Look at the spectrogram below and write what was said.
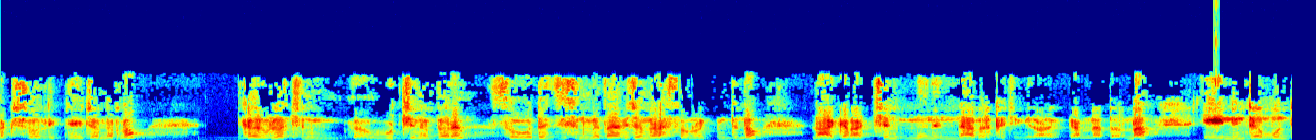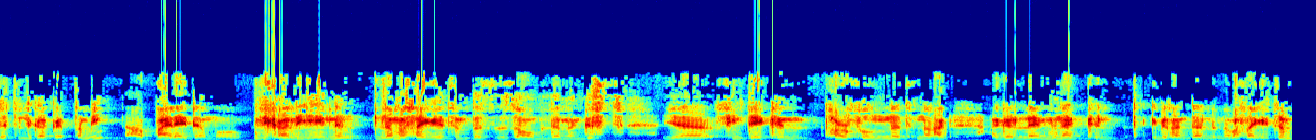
actually የጀመርነው ከሁላችንም ውጭ ነበረን። so ወደዚህ ስንመጣ የመጀመሪያ ሀሳብ ምንድን ነው ለሀገራችን ምን እናበርከት የሚለው ነገር ነበር እና ይህንን ደግሞ እንደ ትልቅ አጋጣሚ አባይ ላይ ደግሞ physically ይህንን ለማሳየትም በዛውም ለመንግስት የ fintech ን powerful ነት እና ሀገር ላይ ምን ያክል ጠቀሜታ እንዳለን ለማሳየትም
